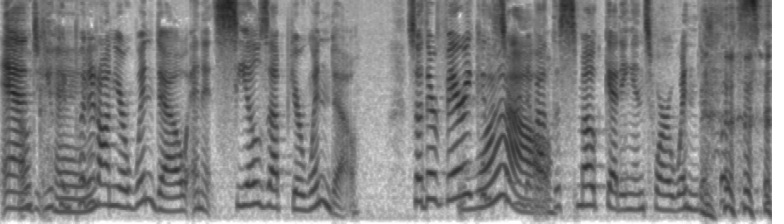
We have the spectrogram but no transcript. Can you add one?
And you can put it on your window and it seals up your window. So they're very concerned about the smoke getting into our windows.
